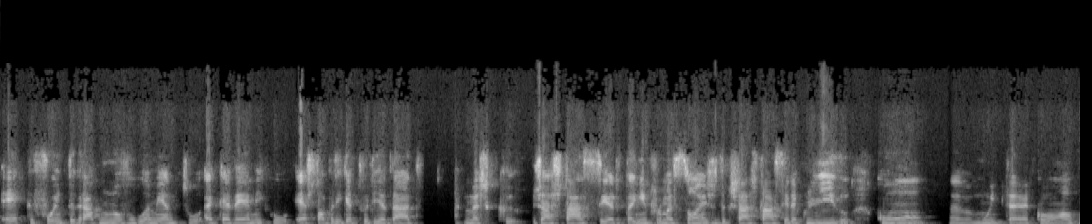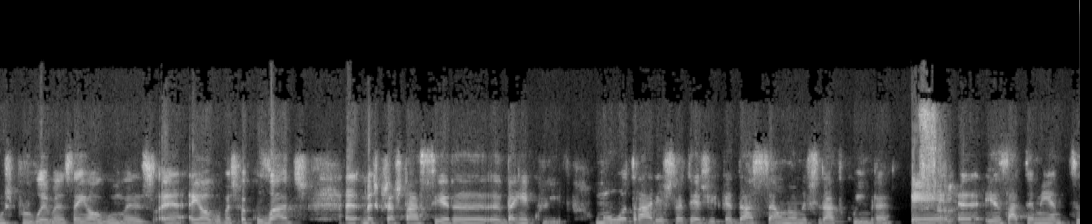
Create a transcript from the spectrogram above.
é que foi integrado no novo regulamento académico esta obrigatoriedade, mas que já está a ser, tem informações de que já está a ser acolhido com eh, muita, com alguns problemas em algumas, eh, em algumas faculdades, eh, mas que já está a ser bem acolhido. Uma outra área estratégica da ação na Universidade de Coimbra é exatamente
